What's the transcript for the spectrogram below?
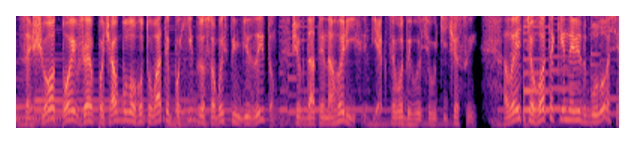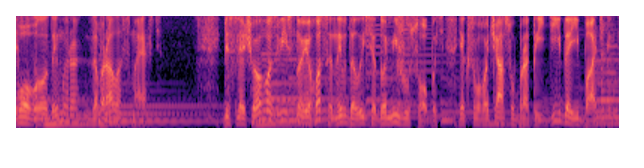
За що той вже почав було готувати похід з особистим візитом, щоб дати на горіхи, як це водилося у ті часи. Але цього таки не відбулося, бо Володимира забрала смерть. Після чого, звісно, його сини вдалися до міжусобиць, як свого часу брати діда і батька.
